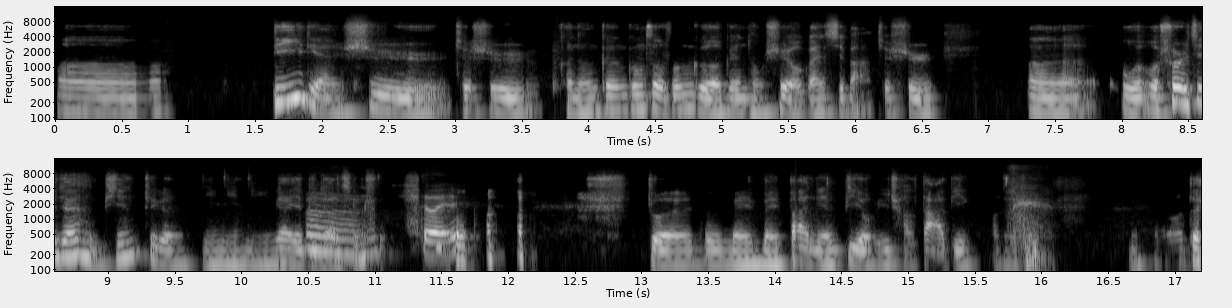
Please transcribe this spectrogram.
嗯，第一点是，就是可能跟工作风格、跟同事有关系吧。就是，呃，我我说是这件很拼，这个你你你应该也比较清楚。对。对 对，每每半年必有一场大病啊，那种。对，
